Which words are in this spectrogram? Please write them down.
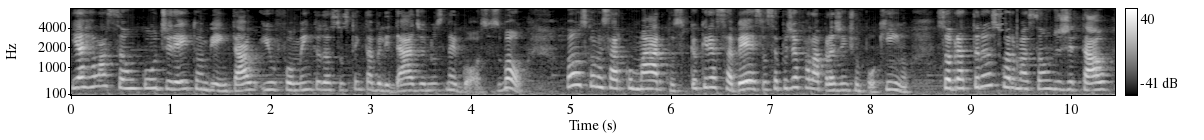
e a relação com o direito ambiental e o fomento da sustentabilidade nos negócios. Bom, vamos começar com o Marcos, porque eu queria saber se você podia falar para a gente um pouquinho sobre a transformação digital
